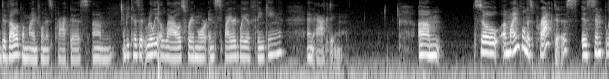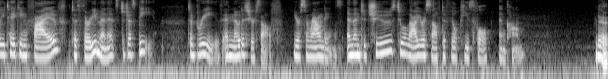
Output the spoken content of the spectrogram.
develop a mindfulness practice um, because it really allows for a more inspired way of thinking and acting. Um, so, a mindfulness practice is simply taking five to 30 minutes to just be, to breathe and notice yourself, your surroundings, and then to choose to allow yourself to feel peaceful and calm. Yeah.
